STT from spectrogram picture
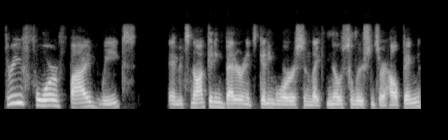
three, four, five weeks, and it's not getting better and it's getting worse, and like no solutions are helping,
